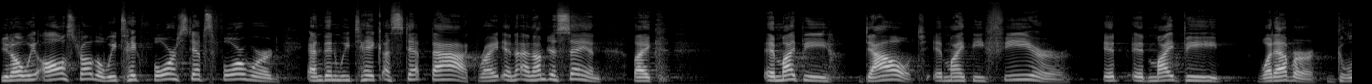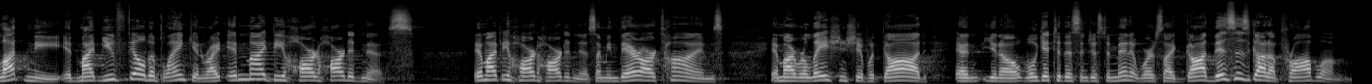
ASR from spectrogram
You know, we all struggle. We take four steps forward and then we take a step back, right? And, and I'm just saying, like, it might be doubt, it might be fear, it, it might be whatever, gluttony, it might, you fill the blank in, right? It might be hard heartedness. It might be hard heartedness. I mean, there are times in my relationship with God, and you know, we'll get to this in just a minute, where it's like, God, this has got a problem.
